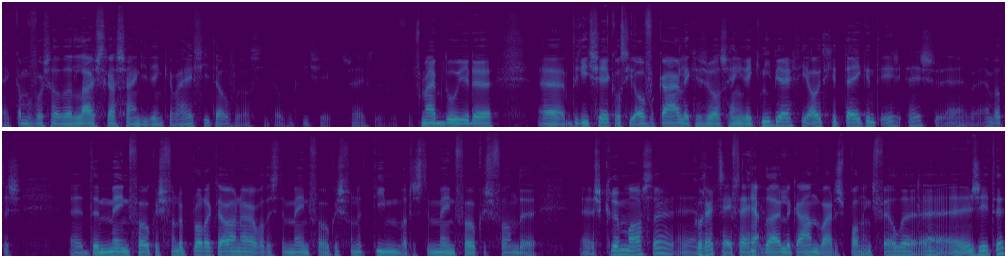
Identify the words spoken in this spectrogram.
Ik kan me voorstellen dat er luisteraars zijn die denken, waar heeft hij het over als hij het over drie cirkels heeft? Volgens mij bedoel je de drie cirkels die over elkaar liggen, zoals Henrik Knieberg die ooit getekend is. is en wat is uh, de main focus van de product owner? Wat is de main focus van het team? Wat is de main focus van de Scrum Master? Correct. Geeft hij heel duidelijk aan waar de spanningsvelden zitten.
